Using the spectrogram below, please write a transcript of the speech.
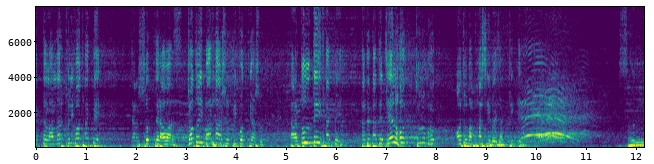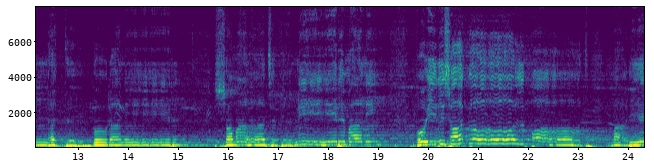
একদল আল্লাহর খলিফা থাকবে, যারা সত্যের আওয়াজ, যতই বাধা আসুক, বিপত্তি আসুক, তারা তুলতেই থাকবে, তাতে তাদের জেল হোক, জুলুম হোক, অথবা ফাঁসি হয়ে যাক, ঠিক কিনা? সুন্নত কোরআনের সমাজ দিনের মানে বইর সকল পথ মারিয়ে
